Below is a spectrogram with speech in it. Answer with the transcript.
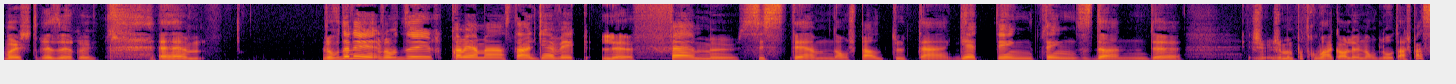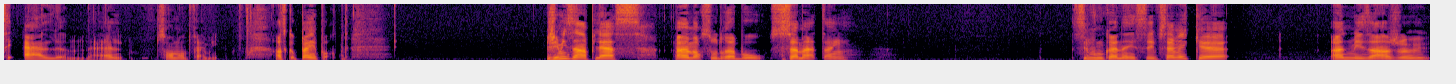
Moi, je suis très heureux. Je vais vous donner, je vais vous dire, premièrement, c'est en lien avec le fameux système dont je parle tout le temps, Getting Things Done de, je n'ai même pas trouvé encore le nom de l'auteur, je pense que c'est Alan, Al- son nom de famille. En tout cas, peu importe. J'ai mis en place un morceau de robot ce matin. Si vous me connaissez, vous savez que un de mes enjeux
